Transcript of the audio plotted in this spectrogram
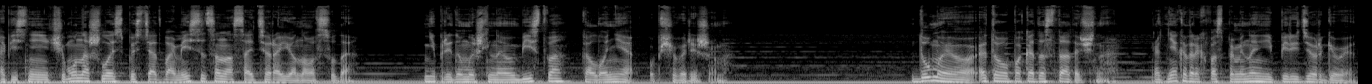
Объяснение чему нашлось спустя два месяца на сайте районного суда. Непредумышленное убийство, колония общего режима. Думаю, этого пока достаточно. От некоторых воспоминаний передергивает.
